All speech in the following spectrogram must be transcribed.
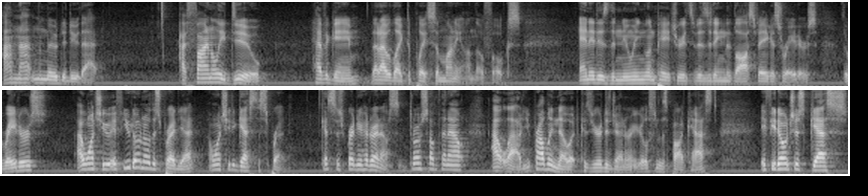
I'm not in the mood to do that. I finally do have a game that I would like to place some money on, though, folks. And it is the New England Patriots visiting the Las Vegas Raiders. The Raiders, I want you, if you don't know the spread yet, I want you to guess the spread. Guess the spread in your head right now. Throw something out out loud. You probably know it because you're a degenerate. You're listening to this podcast. If you don't, just guess.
